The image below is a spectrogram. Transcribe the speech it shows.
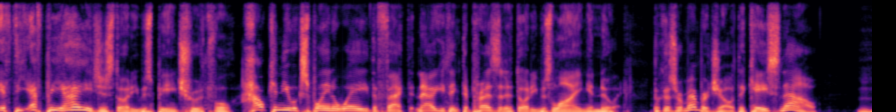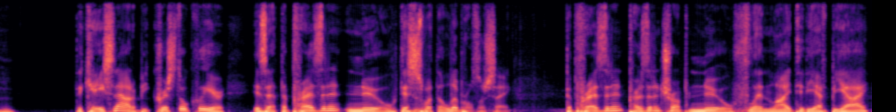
If the FBI agents thought he was being truthful, how can you explain away the fact that now you think the president thought he was lying and knew it? Because remember, Joe, the case now Mm-hmm. The case now, to be crystal clear, is that the president knew this is what the liberals are saying. The president, President Trump, knew Flynn lied to the FBI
